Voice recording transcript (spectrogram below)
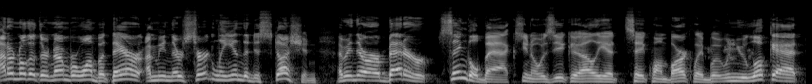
I don't know that they're number one, but they're. I mean, they're certainly in the discussion. I mean, there are better single backs, you know, Ezekiel Elliott, Saquon Barkley. But when you look at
